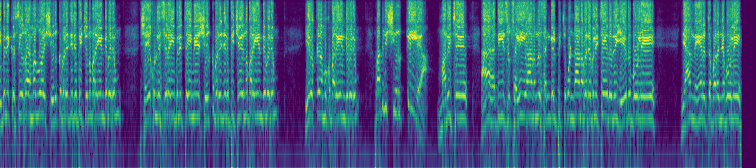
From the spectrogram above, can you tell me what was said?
ഇബിന് കസീർ അഹമ്മദ് ഷിർക്ക് പ്രചരിപ്പിച്ചു എന്ന് പറയേണ്ടി വരും. ഷെയ്ഖുൽ ഇസ്ലാം ഇബിന് തൈമിയെ ഷിർക്ക് പ്രചരിപ്പിച്ചു എന്ന് പറയേണ്ടി വരും. ഇതൊക്കെ നമുക്ക് പറയേണ്ടി വരും. അപ്പൊ അതിൽ ഷിർക്കില്ല മറിച്ച് ആ ഹദീസ് സഹിയാണെന്ന് സങ്കല്പിച്ചുകൊണ്ടാണ് അവർ അമലി ചെയ്തത് ഏതുപോലെ? ഞാൻ നേരത്തെ പറഞ്ഞ പോലെ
